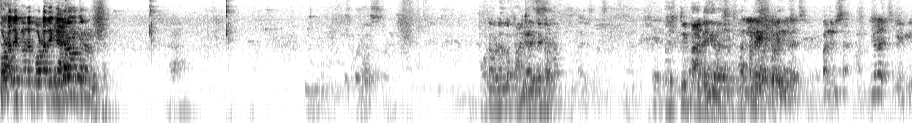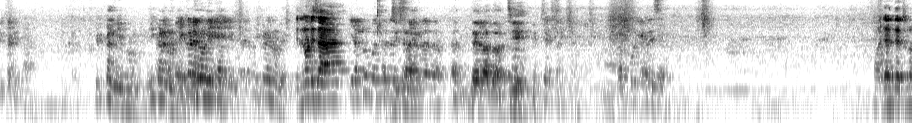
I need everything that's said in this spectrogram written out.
ಫೋಟೋ ದಿಕ್ಕ ನೋಡಿ ಫೋಟೋ ದಿಕ್ಕ ಫೋಟೋ ಹೊಡೆದು ಪಾರ್ಟಿ ಇದೆ ಕಣ. ಫಸ್ಟ್ ಈ ಪಾರ್ಟಿಗೆ ಇಟ್ಕೊಳ್ಳಿ ಇಬ್ರು ಈ ಕಡೆ ನೋಡಿ ಈ ಕಡೆ ನೋಡಿ. ಈ ಕಡೆ ನೋಡಿ ಇಲ್ಲಿ ನೋಡಿ ಸರ್ ಎಲ್ಲರೂ ಬಂದಿದ್ದಾರೆ ಅಜ್ಜಿ ಸರ್ ಅದ್ದೆಲ್ಲದು ಅಜ್ಜಿ ಅಧ್ಯಕ್ಷರು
